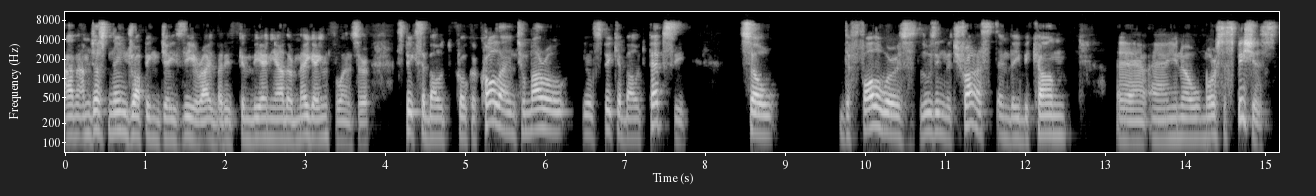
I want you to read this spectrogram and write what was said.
I'm, just name dropping Jay Z, right? But it can be any other mega influencer speaks about Coca Cola, and tomorrow he'll speak about Pepsi. So the followers losing the trust and they become uh, uh, you know more suspicious.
